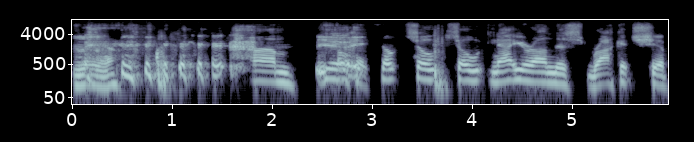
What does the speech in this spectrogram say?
Yeah. um, yeah. Okay. So, so, so now you're on this rocket ship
